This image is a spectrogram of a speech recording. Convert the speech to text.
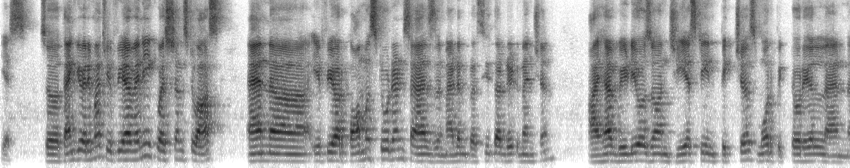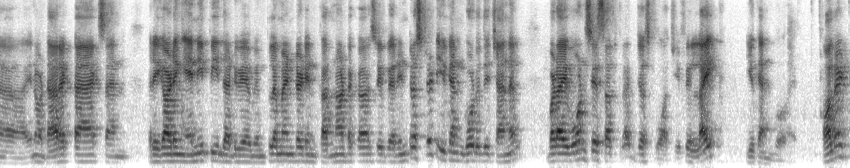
Yes. So thank you very much. If you have any questions to ask, and uh, if you are commerce students, as Madam Prasida did mention, I have videos on GST in pictures, more pictorial and uh, you know direct tax and regarding NEP that we have implemented in Karnataka. So if you're interested, you can go to the channel. But I won't say subscribe, just watch. If you like, you can go ahead. All right.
